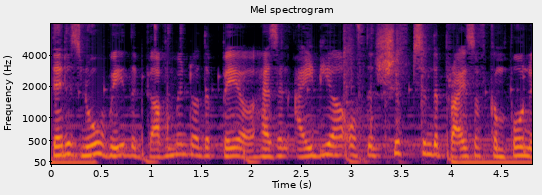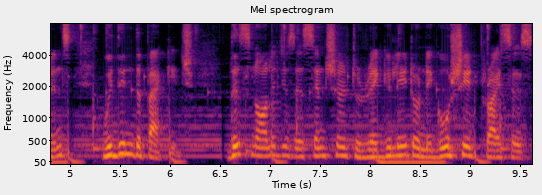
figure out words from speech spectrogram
there is no way the government or the payer has an idea of the shifts in the price of components within the package. This knowledge is essential to regulate or negotiate prices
